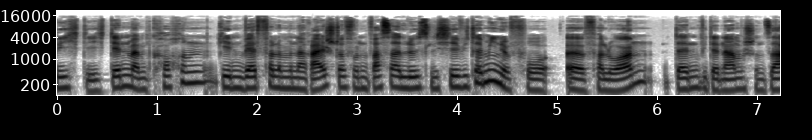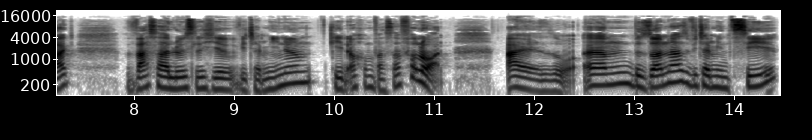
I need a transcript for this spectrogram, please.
richtig, denn beim Kochen gehen wertvolle Mineralstoffe und wasserlösliche Vitamine vor, äh, verloren. Denn, wie der Name schon sagt, wasserlösliche Vitamine gehen auch im Wasser verloren. Also, ähm, besonders Vitamin C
